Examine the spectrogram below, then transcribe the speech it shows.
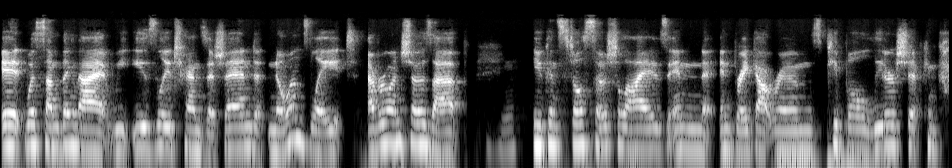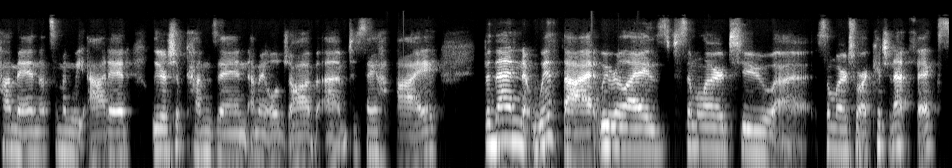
It was something that we easily transitioned. No one's late. Everyone shows up. Mm-hmm. You can still socialize in in breakout rooms. People leadership can come in. That's something we added. Leadership comes in at my old job um, to say hi. But then with that, we realized similar to uh, similar to our kitchenette fix,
